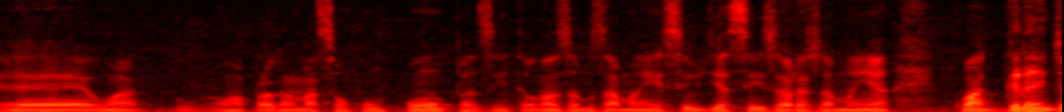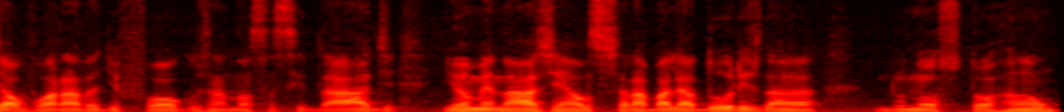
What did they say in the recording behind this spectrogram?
é, uma, uma programação com pompas. Então nós vamos amanhecer o dia 6 horas da manhã com a grande alvorada de fogos na nossa cidade, em homenagem aos trabalhadores da, do nosso torrão.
